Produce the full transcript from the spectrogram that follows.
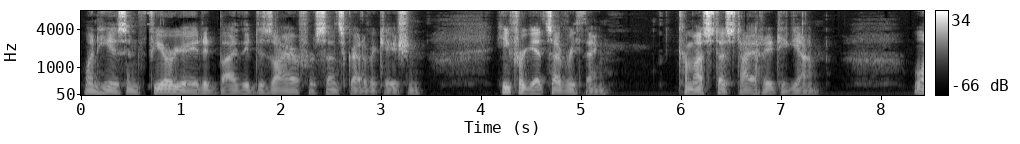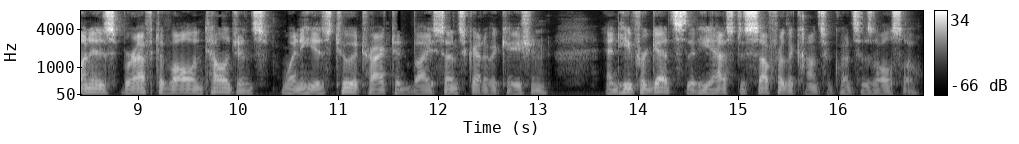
when he is infuriated by the desire for sense gratification. He forgets everything. Kamastasthairitigyan. One is bereft of all intelligence when he is too attracted by sense gratification, and he forgets that he has to suffer the consequences also.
